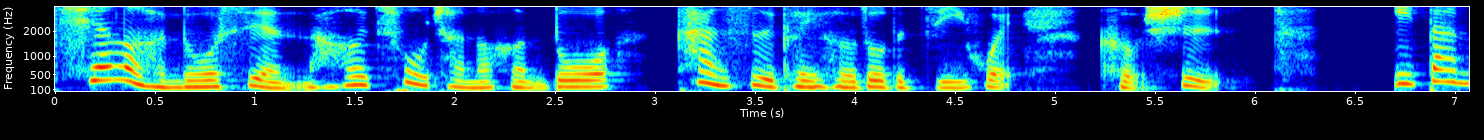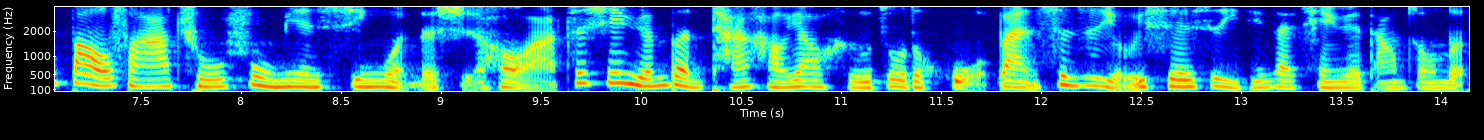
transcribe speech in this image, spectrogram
牵了很多线，然后促成了很多。看似可以合作的机会，可是，一旦爆发出负面新闻的时候啊，这些原本谈好要合作的伙伴，甚至有一些是已经在签约当中的，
